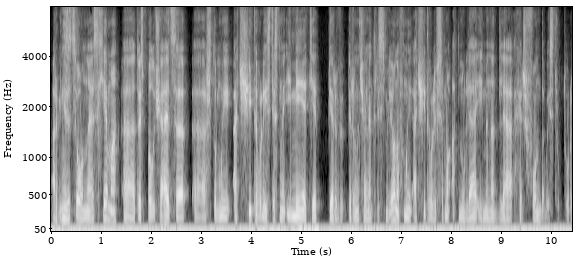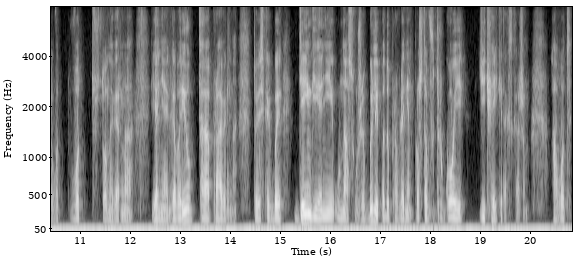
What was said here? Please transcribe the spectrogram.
организационная схема, э, то есть получается, э, что мы отсчитывали, естественно, имея те перв, первоначально 30 миллионов, мы отсчитывали все равно от нуля именно для хедж-фондовой структуры. Вот, вот что, наверное, я не говорил э, правильно. То есть как бы деньги, они у нас уже были под управлением, просто в другой ячейки, так скажем. А вот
